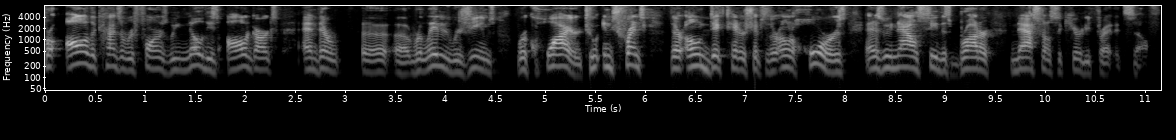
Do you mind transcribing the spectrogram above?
for all the kinds of reforms we know these oligarchs and their uh, uh, related regimes require to entrench their own dictatorships, their own horrors, and as we now see this broader national security threat itself.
